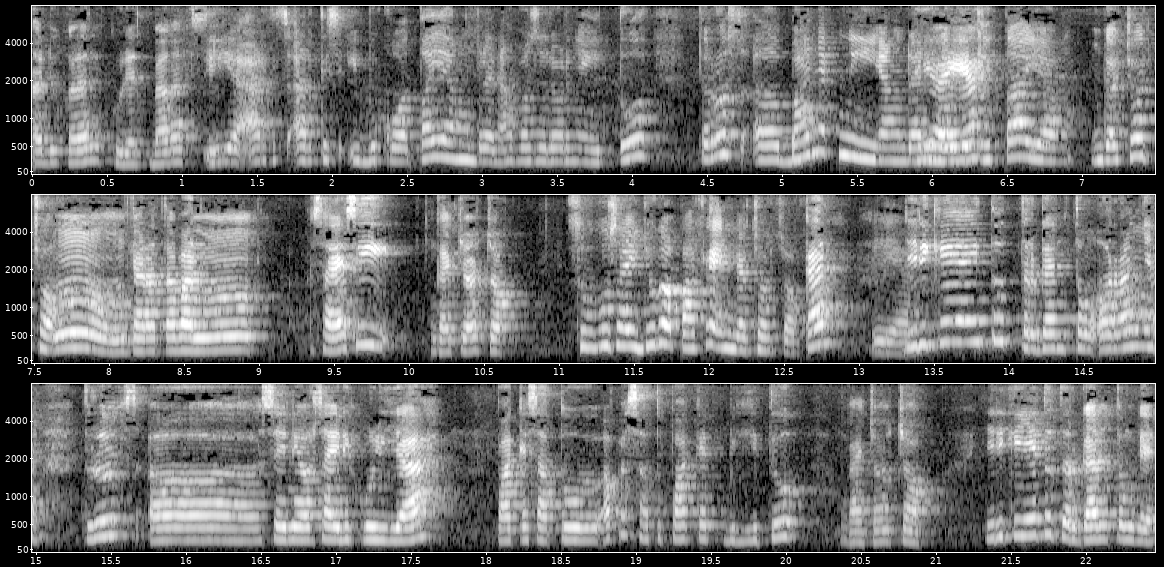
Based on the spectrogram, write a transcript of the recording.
aduh kalian kudet banget sih. Iya artis-artis ibu kota yang brand ambasadornya itu. Terus eh, banyak nih yang dari Iya, dari iya. kita yang nggak cocok. Hmm, karena teman saya sih nggak cocok. Sepupu saya juga pakai nggak cocok. Kan? Iya. jadi kayak itu tergantung orangnya. Terus eh, senior saya di kuliah pakai satu apa satu paket begitu nggak cocok. Jadi kayaknya itu tergantung deh.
